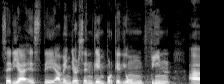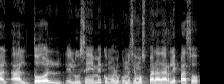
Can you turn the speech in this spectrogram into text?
sería este Avengers Endgame porque dio un fin al, todo el, UCM como lo conocemos para darle paso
